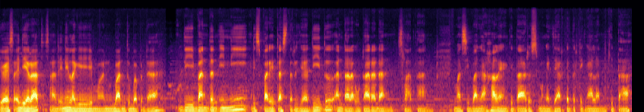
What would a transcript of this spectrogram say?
USAID RAT saat ini lagi membantu Bapeda. Di Banten ini disparitas terjadi itu antara utara dan selatan. Masih banyak hal yang kita harus mengejar ketertinggalan kita,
